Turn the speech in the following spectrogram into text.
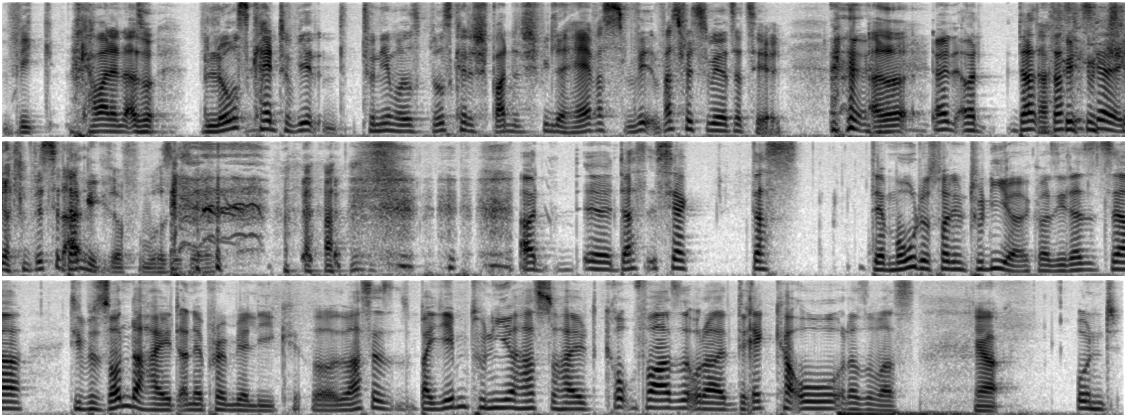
Wie kann man denn, also bloß kein Turnier, Turniermodus, bloß keine spannenden Spiele. Hä, was, was willst du mir jetzt erzählen? Also, Ja, aber da, da das ist mich ja, gerade ein bisschen da- angegriffen, muss ich sagen. aber, äh, das ist ja das, der Modus von dem Turnier quasi. Das ist ja die Besonderheit an der Premier League. So, du hast ja bei jedem Turnier hast du halt Gruppenphase oder direkt K.O. oder sowas. Ja, Und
